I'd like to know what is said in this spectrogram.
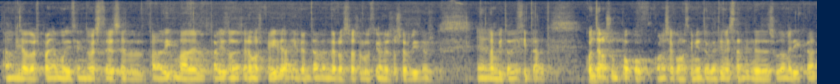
han mirado a España como diciendo este es el paradigma del país donde tenemos que ir a intentar vender nuestras soluciones o servicios en el ámbito digital. Cuéntanos un poco, con ese conocimiento que tienes también desde Sudamérica,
